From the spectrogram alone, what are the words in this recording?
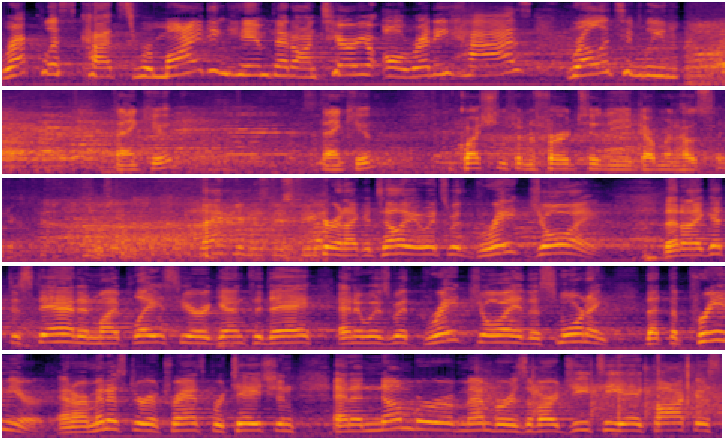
reckless cuts, reminding him that Ontario already has relatively Thank you. Thank you. The question's been referred to the Government House Leader. Thank you, Mr. Speaker, and I can tell you it's with great joy that I get to stand in my place here again today, and it was with great joy this morning that the Premier and our Minister of Transportation and a number of members of our GTA caucus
